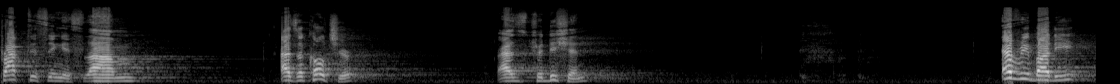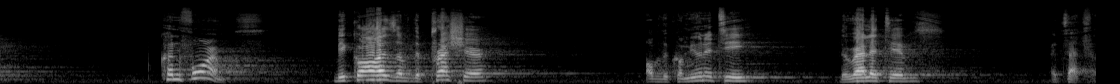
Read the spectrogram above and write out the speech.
practicing Islam as a culture, as tradition, everybody conforms because of the pressure of the community, the relatives, etc.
